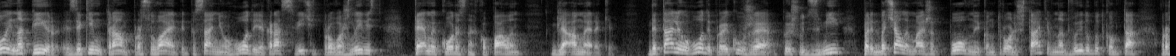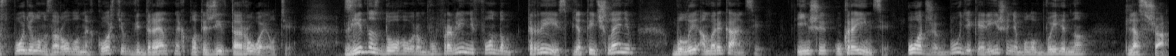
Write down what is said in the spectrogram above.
Той напір, з яким Трамп просуває підписання угоди, якраз свідчить про важливість теми корисних копалин для Америки. Деталі угоди, про яку вже пишуть ЗМІ, передбачали майже повний контроль штатів над видобутком та розподілом зароблених коштів від рентних платежів та роялті. Згідно з договором, в управлінні фондом три з п'яти членів були американці, інші українці. Отже, будь-яке рішення було б вигідно для США.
